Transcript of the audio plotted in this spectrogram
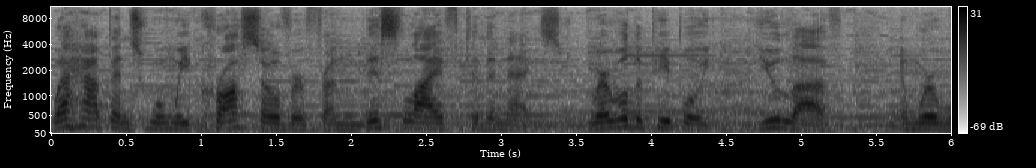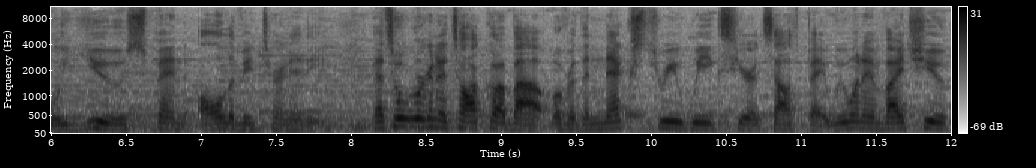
What happens when we cross over from this life to the next? Where will the people you love and where will you spend all of eternity? That's what we're going to talk about over the next three weeks here at South Bay. We want to invite you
